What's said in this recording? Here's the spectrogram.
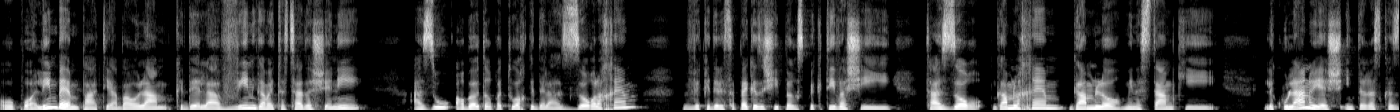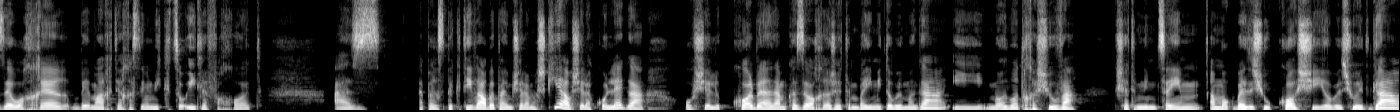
או פועלים באמפתיה בעולם כדי להבין גם את הצד השני, אז הוא הרבה יותר פתוח כדי לעזור לכם, וכדי לספק איזושהי פרספקטיבה שהיא תעזור גם לכם, גם לו, מן הסתם, כי לכולנו יש אינטרס כזה או אחר במערכת יחסים מקצועית לפחות, אז הפרספקטיבה הרבה פעמים של המשקיע או של הקולגה או של כל בן אדם כזה או אחר שאתם באים איתו במגע היא מאוד מאוד חשובה. כשאתם נמצאים עמוק באיזשהו קושי או באיזשהו אתגר,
